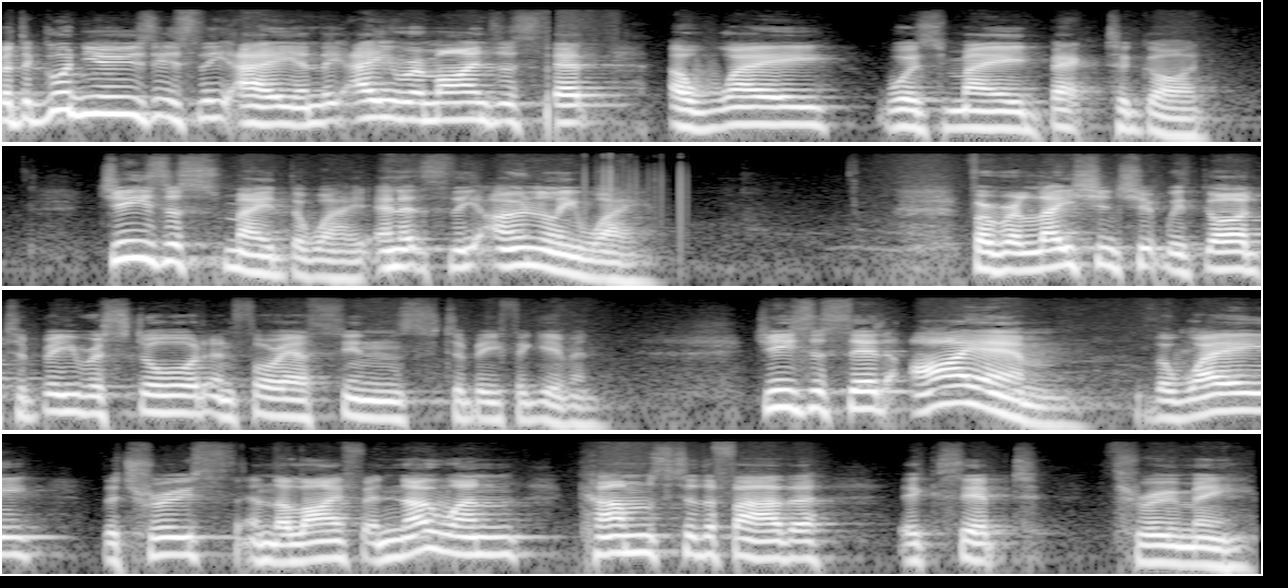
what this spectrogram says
But the good news is the A, and the A reminds us that a way was made back to God. Jesus made the way, and it's the only way for relationship with God to be restored and for our sins to be forgiven. Jesus said, I am the way, the truth, and the life, and no one comes to the Father except through me.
